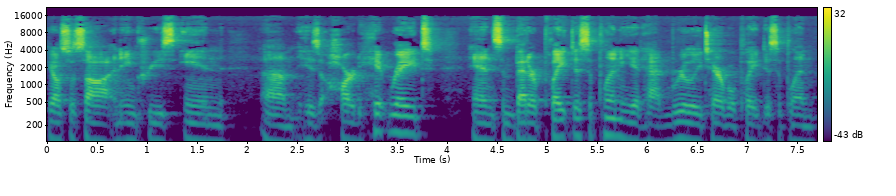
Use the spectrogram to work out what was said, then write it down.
He also saw an increase in um, his hard hit rate and some better plate discipline. He had had really terrible plate discipline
